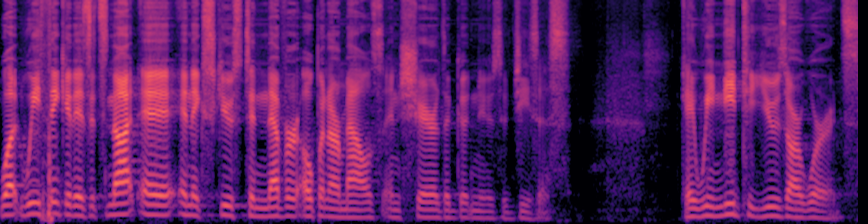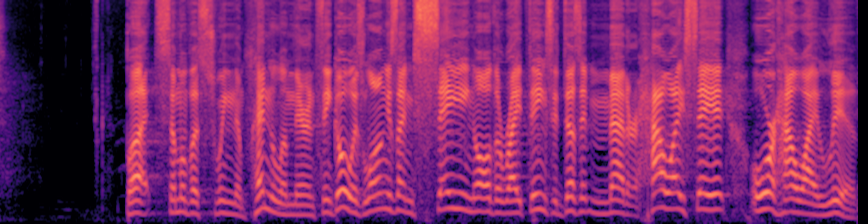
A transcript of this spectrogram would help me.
what we think it is. It's not a, an excuse to never open our mouths and share the good news of Jesus. Okay, we need to use our words. But some of us swing the pendulum there and think, oh, as long as I'm saying all the right things, it doesn't matter how I say it or how I live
